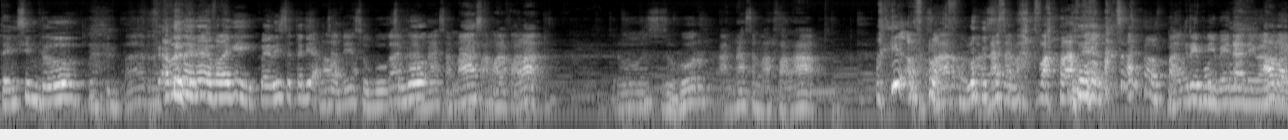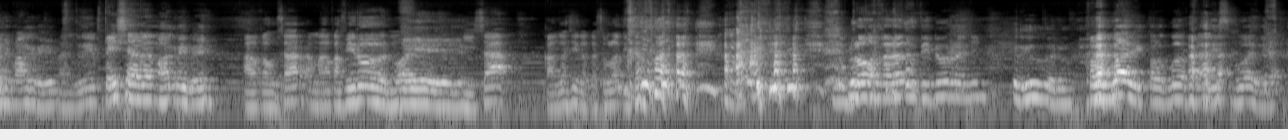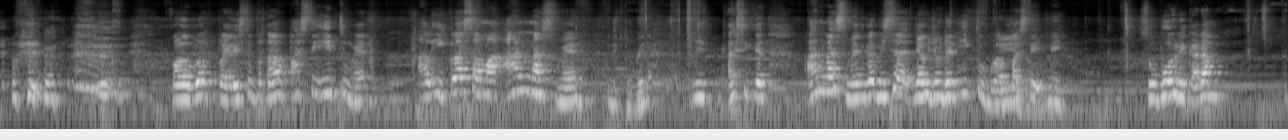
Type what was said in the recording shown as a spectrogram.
Thanksin bro Parah. apa tadi apa lagi playlist tadi Terus tadi subuh kan subuh Anas sama Anas sama. Falak Terus zuhur Anas sama Al-Falak Iya, asar Anas sama Al-Falak maghrib nih beda nih Apa nih maghrib maghrib? maghrib Spesial kan maghrib ya. Al Kausar sama Al Kafirun Oh iya iya iya. Isa kagak sih kagak sholat Isa ngeblok kadang tidur anjing Aduh, aduh. Kalau gua nih, kalau gua playlist gua nih ya. kalau gua playlist itu pertama pasti itu, men. Al Ikhlas sama Anas, men. itu beda Asik kan. Anas, men. Gak bisa jauh-jauh dari itu gua Iya pasti nih. Subuh nih kadang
